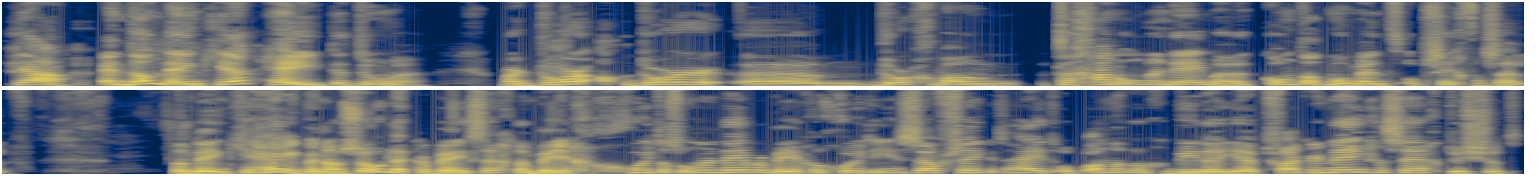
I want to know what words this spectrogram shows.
ja. En dan denk je: hé, hey, dit doen we. Maar door, door, um, door gewoon te gaan ondernemen, komt dat moment op zich vanzelf. Dan denk je, hé, hey, ik ben nou zo lekker bezig. Dan ben je gegroeid als ondernemer, ben je gegroeid in je zelfverzekerdheid op andere gebieden. Je hebt vaker nee gezegd, dus het,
